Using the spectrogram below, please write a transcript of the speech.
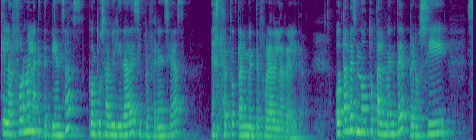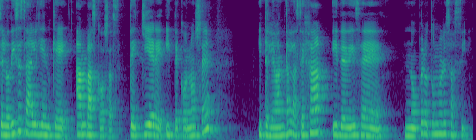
que la forma en la que te piensas, con tus habilidades y preferencias, está totalmente fuera de la realidad. O tal vez no totalmente, pero sí se lo dices a alguien que ambas cosas te quiere y te conoce y te levanta la ceja y te dice, no, pero tú no eres así.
